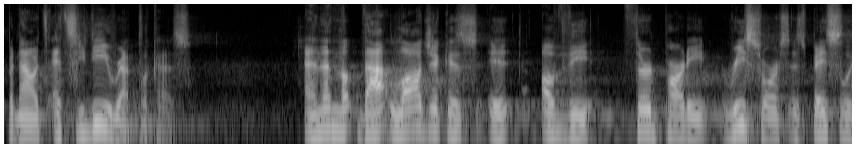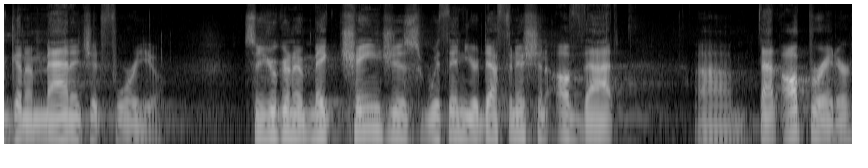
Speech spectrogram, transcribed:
but now it's etcd replicas. And then that logic is, it, of the third party resource is basically going to manage it for you. So you're going to make changes within your definition of that, um, that operator,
